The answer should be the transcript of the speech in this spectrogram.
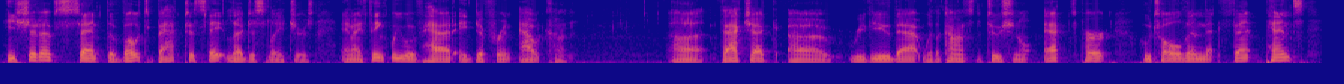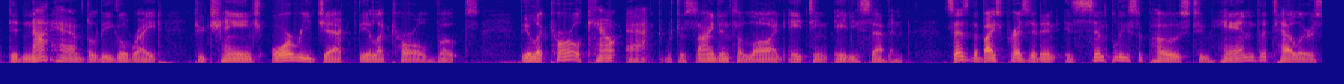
He should have sent the votes back to state legislatures, and I think we would have had a different outcome. Uh, fact check uh, reviewed that with a constitutional expert who told him that Pence did not have the legal right to change or reject the electoral votes. The Electoral Count Act, which was signed into law in 1887, says the vice president is simply supposed to hand the tellers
